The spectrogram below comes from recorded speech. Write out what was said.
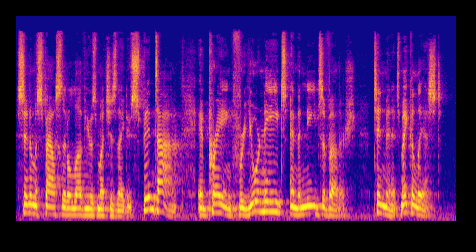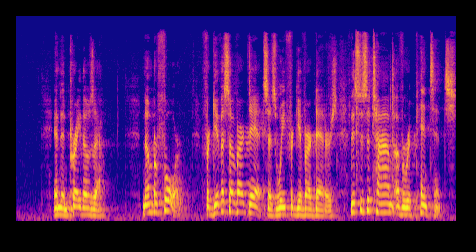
Send them a spouse that'll love you as much as they do. Spend time in praying for your needs and the needs of others. 10 minutes. Make a list and then pray those out. Number four, Forgive us of our debts as we forgive our debtors. This is a time of repentance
